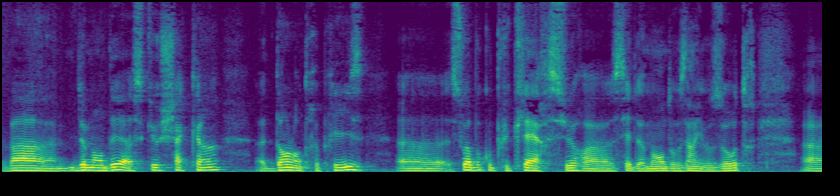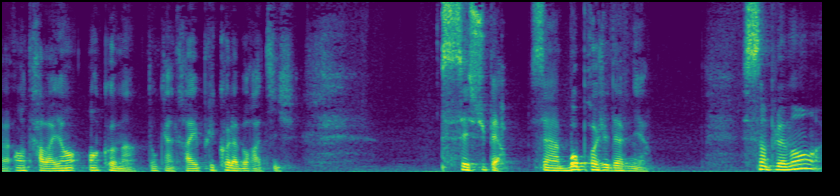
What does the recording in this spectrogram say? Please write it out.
va demander à ce que chacun euh, dans l'entreprise euh, soit beaucoup plus clair sur ses demandes aux uns et aux autres en travaillant en commun, donc un travail plus collaboratif. C'est super, c'est un beau projet d'avenir. Simplement,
